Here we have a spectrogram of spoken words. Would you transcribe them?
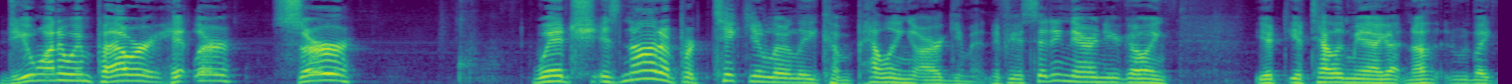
Do you want to empower Hitler, sir? Which is not a particularly compelling argument. If you're sitting there and you're going, you're, you're telling me I got nothing, like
